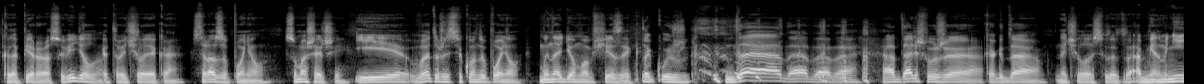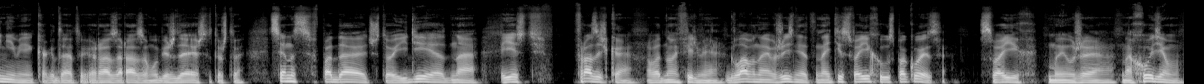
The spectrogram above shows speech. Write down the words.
когда первый раз увидел этого человека, сразу понял, сумасшедший. И в эту же секунду понял, мы найдем общий язык. Такой же. Да, да, да, да. А дальше уже, когда началось вот этот обмен мнениями, когда ты раз за разом убеждаешься, то, что ценности совпадают, что идея одна. Есть фразочка в одном фильме. Главное в жизни – это найти своих и успокоиться своих мы уже находим,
